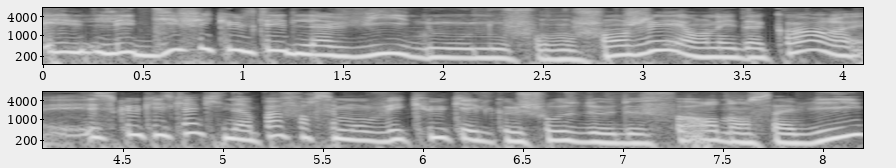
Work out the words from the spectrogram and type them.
Et les difficultés de la vie nous, nous font changer, on est d'accord. Est-ce que quelqu'un qui n'a pas forcément vécu quelque chose de, de fort dans sa vie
